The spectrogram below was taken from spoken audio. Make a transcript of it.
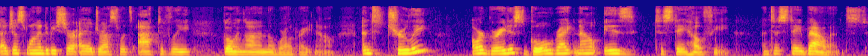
I just wanted to be sure I addressed what's actively going on in the world right now. And truly, our greatest goal right now is to stay healthy and to stay balanced.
